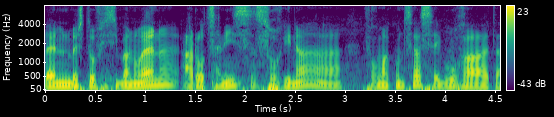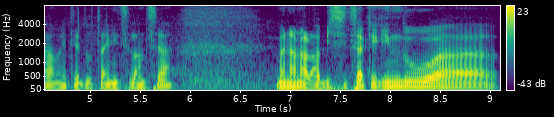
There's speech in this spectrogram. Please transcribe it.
Lehen beste ofizi banuen, arrotzen iz, zurgina, formakuntza, segura eta maite dut hainitz lantzea. Baina nala, bizitzak egindu uh,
